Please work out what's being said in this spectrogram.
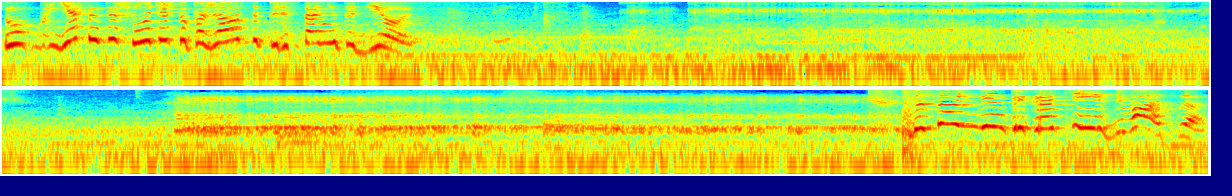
Ну, если ты шутишь, то, пожалуйста, перестань это делать. Да, Саш, блин, прекрати издеваться!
